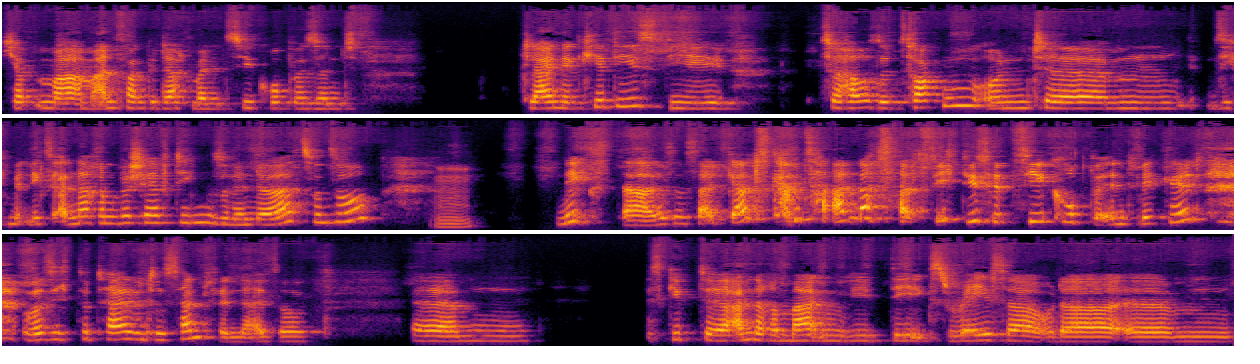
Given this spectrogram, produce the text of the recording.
Ich habe immer am Anfang gedacht, meine Zielgruppe sind kleine Kitties, die zu Hause zocken und ähm, sich mit nichts anderem beschäftigen, so eine Nerds und so. Mhm. Nix da. Das ist halt ganz, ganz anders, hat sich diese Zielgruppe entwickelt, was ich total interessant finde. Also ähm, es gibt äh, andere Marken wie DX Racer oder ähm,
